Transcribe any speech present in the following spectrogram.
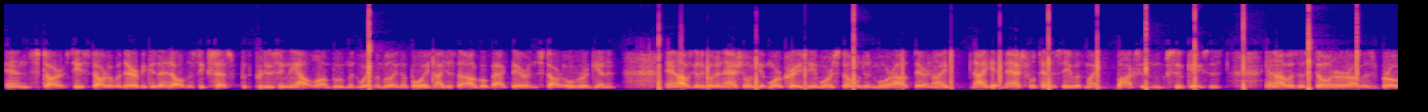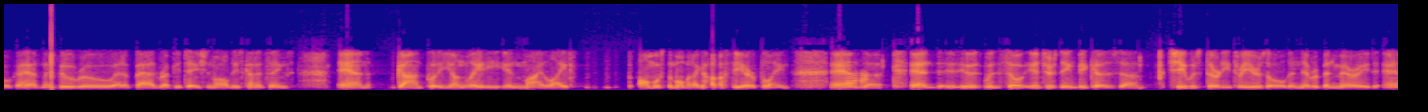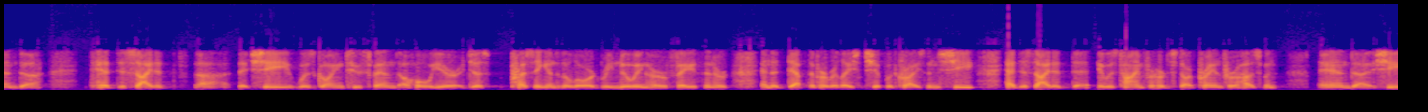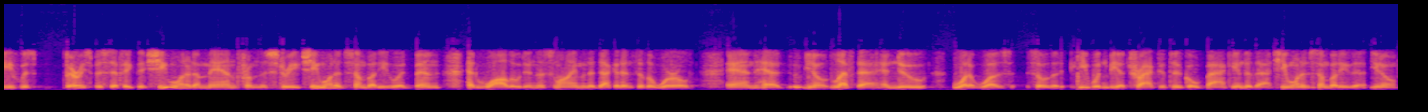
and start see start over there because I had all the success with producing the outlaw movement, Waylon Willie and the Boys. And I just thought I'll go back there and start over again. And and I was going to go to Nashville and get more crazy and more stoned and more out there. And I I hit Nashville, Tennessee with my boxes and suitcases, and I was a stoner. I was broke. I had my guru, I had a bad reputation, all these kind of things. And God put a young lady in my life almost the moment I got off the airplane, and uh, and it was so interesting because uh, she was 33 years old and never been married, and uh, had decided uh, that she was going to spend a whole year just pressing into the Lord, renewing her faith and her and the depth of her relationship with Christ. And she had decided that it was time for her to start praying for her husband. And uh, she was very specific that she wanted a man from the street. She wanted somebody who had been had wallowed in the slime and the decadence of the world and had you know left that and knew what it was so that he wouldn't be attracted to go back into that. She wanted somebody that, you know,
